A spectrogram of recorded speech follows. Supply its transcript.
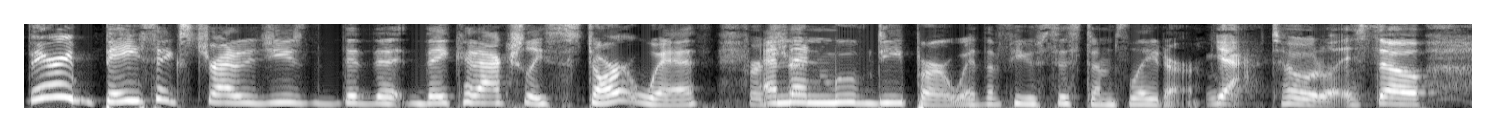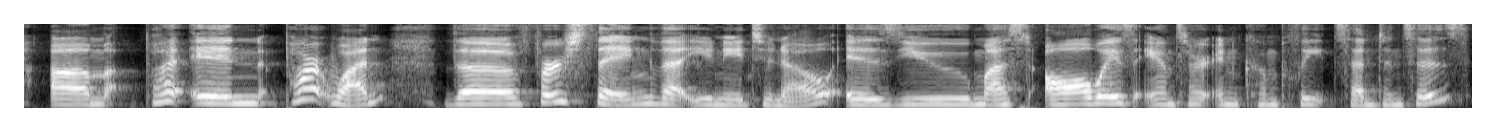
very basic strategies that, that they could actually start with For and sure. then move deeper with a few systems later. Yeah, totally. So, um, put in part one, the first thing that you need to know is you must always answer in complete sentences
